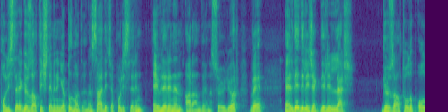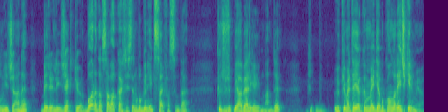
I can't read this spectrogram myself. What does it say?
polislere gözaltı işleminin yapılmadığını, sadece polislerin evlerinin arandığını söylüyor ve elde edilecek deliller gözaltı olup olmayacağını belirleyecek diyor. Bu arada Sabah gazetesinin bugün iç sayfasında küçücük bir haber yayımlandı. Hükümete yakın medya bu konulara hiç girmiyor.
